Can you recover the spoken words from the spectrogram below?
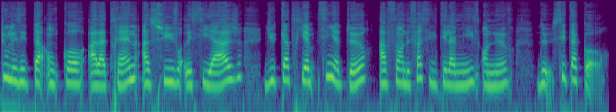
tous les États encore à la traîne à suivre les sillages du quatrième signateur afin de faciliter la mise en œuvre de cet accord.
